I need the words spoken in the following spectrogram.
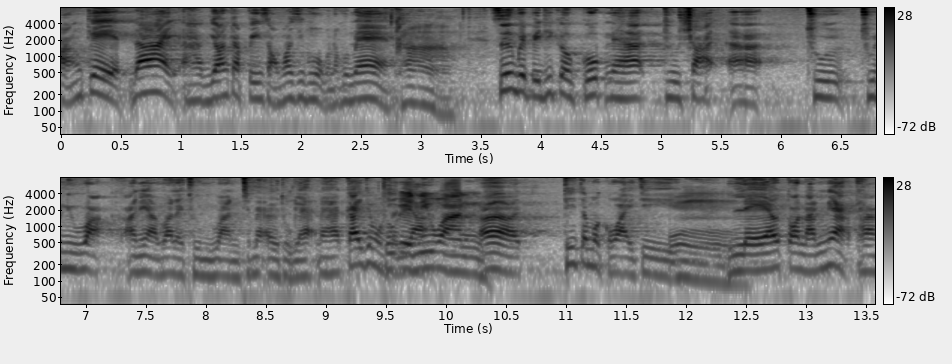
สังเกตได้หากย้อนกลับปี 2016 นะคุณแม่ค่ะ ซึ่งเป็นปีที่เกิร์ลกรุ๊ปนะฮะทูชายอ่าทูทูนิวะอันนี้อ่านว่าอะไรทูนิวันใช่ไหมเออถูกแล้วนะฮะใกล้จะหมด To สัญญา anyone เออที่จะหมดกับ YG อืม แล้วตอนนั้นเนี่ยทาง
